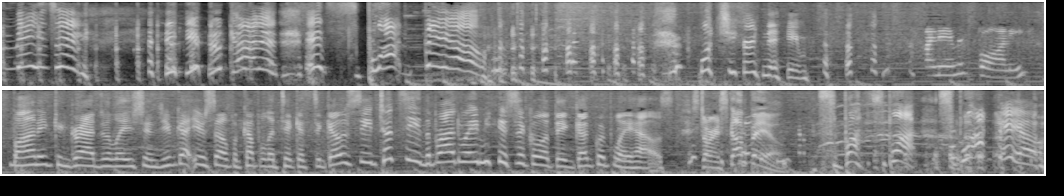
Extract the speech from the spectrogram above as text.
amazing! you got it! It's Splot Baio! What's your name? My name is Bonnie. Bonnie, congratulations. You've got yourself a couple of tickets to go see Tootsie, the Broadway musical at the Ogunquit Playhouse. Starring Scott Baio. Spot, splot, splot Baio.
